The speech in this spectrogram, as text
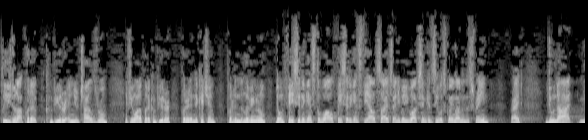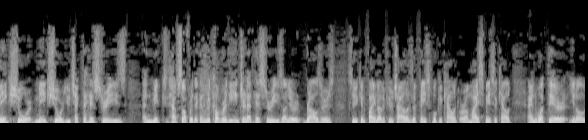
Please do not put a computer in your child's room. If you want to put a computer, put it in the kitchen, put it in the living room. Don't face it against the wall, face it against the outside so anybody walks in can see what's going on on the screen, right? Do not, make sure, make sure you check the histories and make, have software that can recover the internet histories on your browsers so you can find out if your child has a Facebook account or a MySpace account and what their, you know,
